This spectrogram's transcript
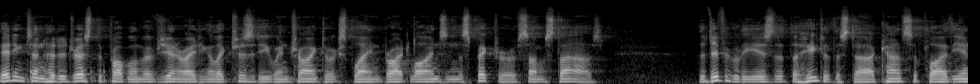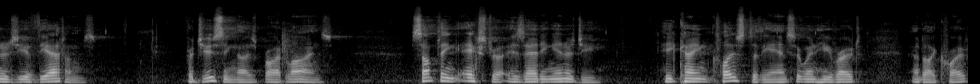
Eddington had addressed the problem of generating electricity when trying to explain bright lines in the spectra of some stars. The difficulty is that the heat of the star can't supply the energy of the atoms, producing those bright lines. Something extra is adding energy. He came close to the answer when he wrote, and I quote,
